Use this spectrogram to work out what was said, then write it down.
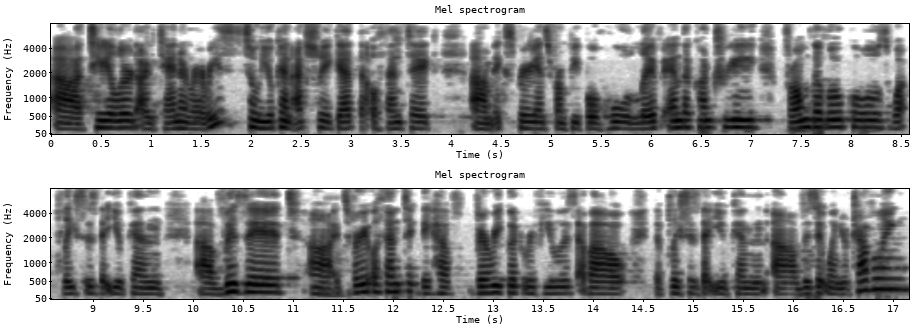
uh, tailored itineraries. So you can actually get the authentic um, experience from people who live in the country, from the locals, what places that you can uh, visit. Uh, it's very authentic. They have very good reviews about the places that you can uh, visit when you're traveling.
